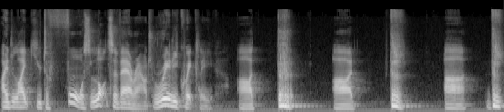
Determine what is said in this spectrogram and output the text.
I'd like you to force lots of air out really quickly. Ah, dr, ah, dr, ah, dr.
